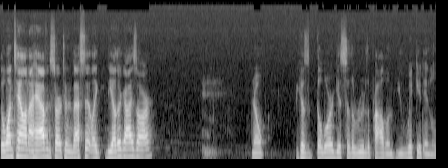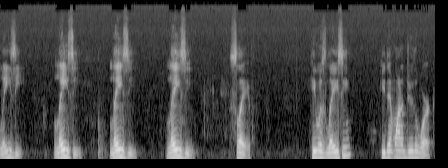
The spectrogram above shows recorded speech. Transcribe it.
the one talent I have and start to invest it like the other guys are." Nope. Because the Lord gets to the root of the problem. You wicked and lazy, lazy, lazy, lazy slave. He was lazy. He didn't want to do the work.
